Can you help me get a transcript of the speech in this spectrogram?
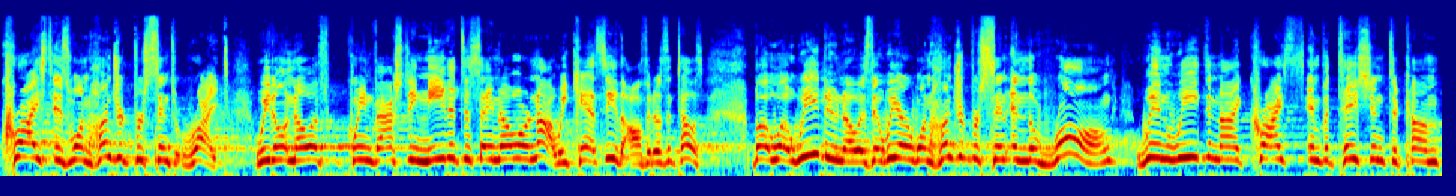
Christ is 100% right. We don't know if Queen Vashti needed to say no or not. We can't see. The author doesn't tell us. But what we do know is that we are 100% in the wrong when we deny Christ's invitation to come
